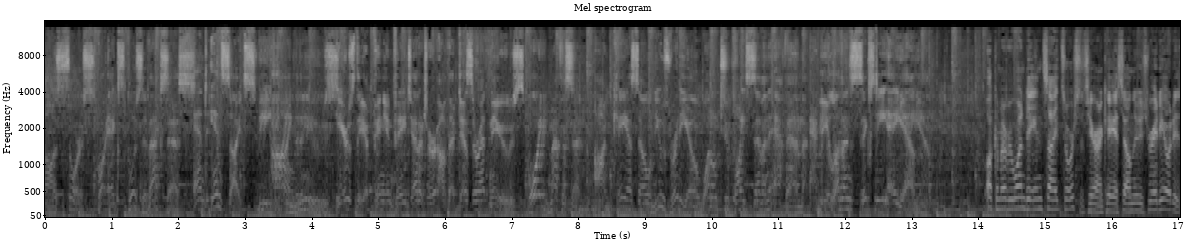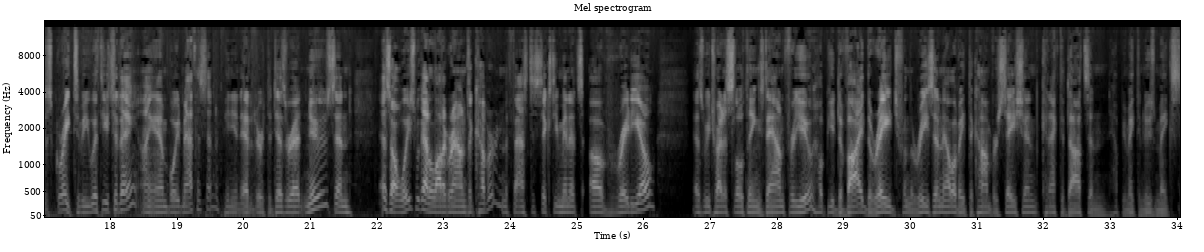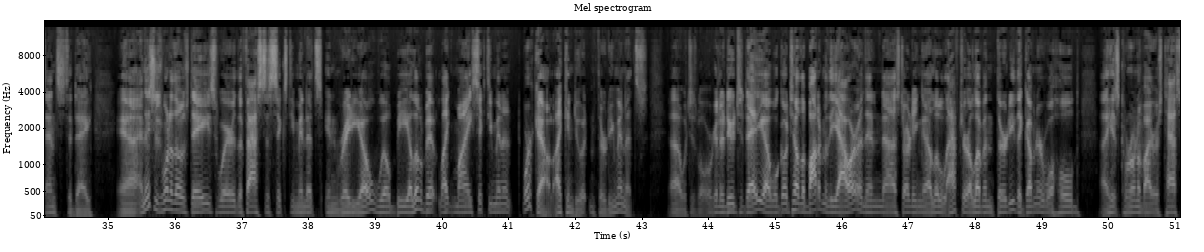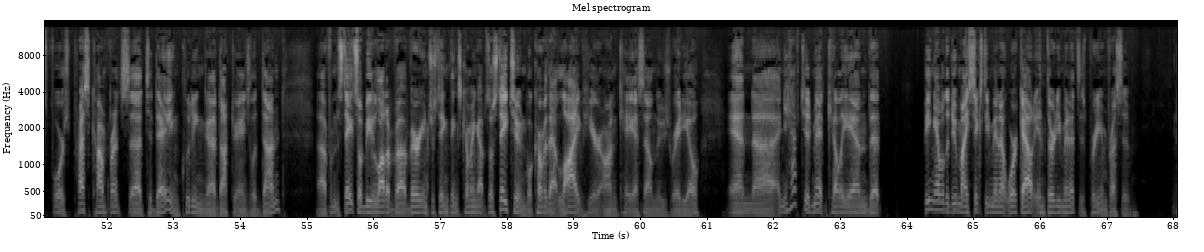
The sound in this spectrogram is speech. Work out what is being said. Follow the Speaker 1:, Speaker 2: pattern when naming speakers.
Speaker 1: Utah's source for exclusive access and insights behind the news. Here's the opinion page editor of the Deseret News, Boyd Matheson, on KSL News Radio 102.7 FM and 1160 AM.
Speaker 2: Welcome, everyone, to Inside Sources here on KSL News Radio. It is great to be with you today. I am Boyd Matheson, opinion editor at the Deseret News, and as always, we got a lot of ground to cover in the fastest 60 minutes of radio as we try to slow things down for you, help you divide the rage from the reason, elevate the conversation, connect the dots, and help you make the news make sense today. Uh, and this is one of those days where the fastest 60 minutes in radio will be a little bit like my 60 minute workout. I can do it in 30 minutes. Uh, which is what we're going to do today. Uh, we'll go till the bottom of the hour, and then uh, starting a little after 11:30, the governor will hold uh, his coronavirus task force press conference uh, today, including Dr. Angela Dunn. From the states, there'll be a lot of very interesting things coming up. So stay tuned. We'll cover that live here on KSL News Radio, and and you have to admit, Kellyanne, that being able to do my 60 minute workout in 30 minutes is pretty impressive.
